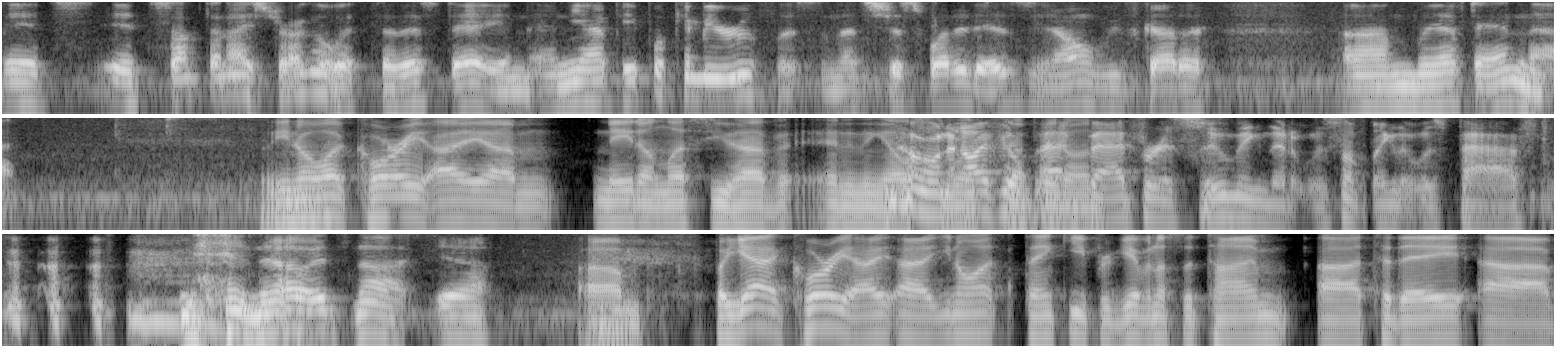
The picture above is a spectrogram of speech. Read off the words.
it's it's something I struggle with to this day. And and yeah, people can be ruthless, and that's just what it is. You know, we've got to um, we have to end that. You know what, Corey? I um Nate, unless you have anything else. No, now I feel bad, bad for assuming that it was something that was passed. no, it's not. Yeah. Um, but yeah, Corey, I uh, you know what? Thank you for giving us the time uh, today. Uh,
